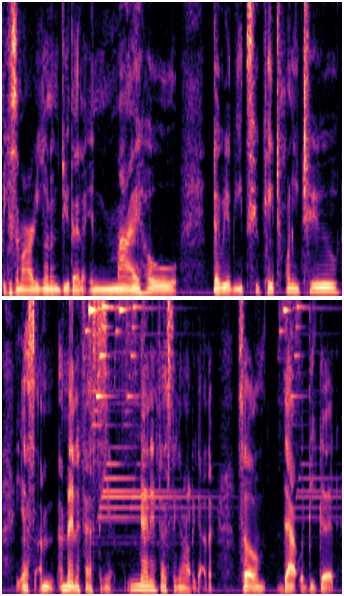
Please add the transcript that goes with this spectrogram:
because I'm already going to do that in my whole WWE 2K22. Yes, I'm, I'm manifesting it, manifesting it all together. So that would be good.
